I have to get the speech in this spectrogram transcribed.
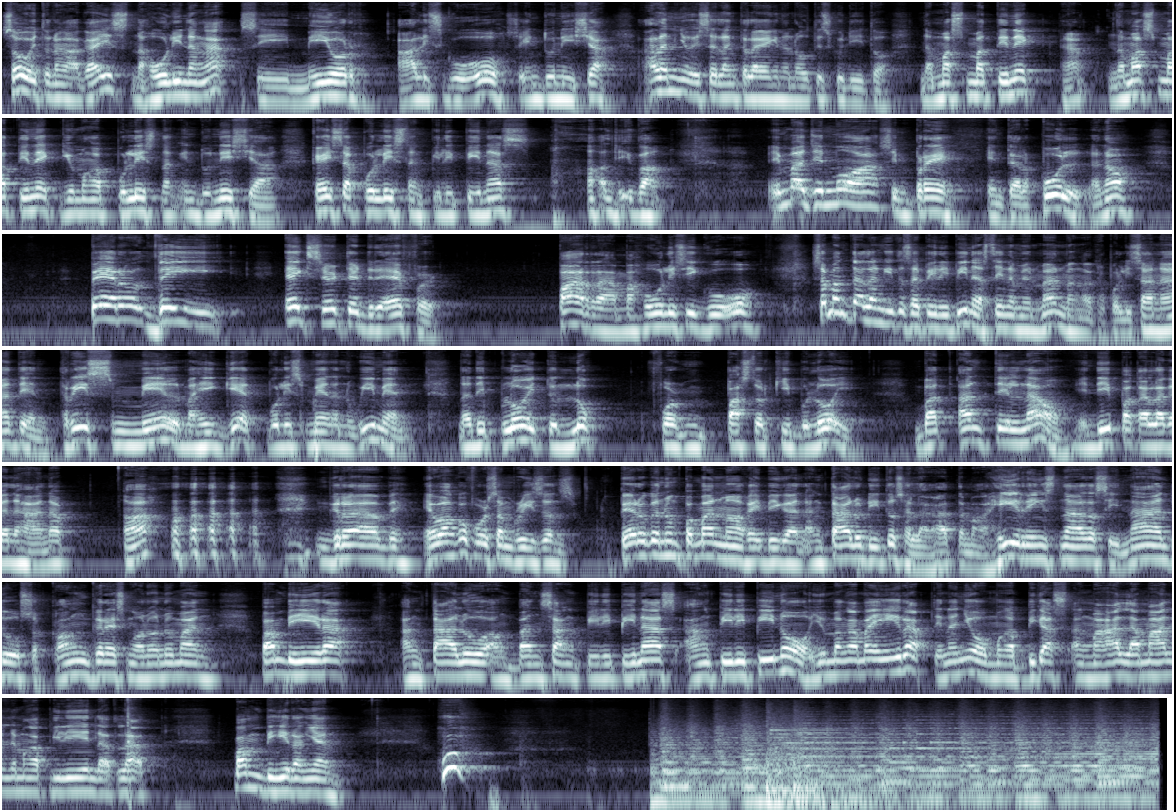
So ito na nga guys, nahuli na nga si Mayor Alice Guo sa Indonesia. Alam niyo isa lang talaga yung na-notice ko dito na mas matinik, ha? Na mas matinik yung mga pulis ng Indonesia kaysa pulis ng Pilipinas. Di ba? Imagine mo ha, siyempre, Interpol, ano? Pero they exerted their effort para mahuli si Guo. Samantalang dito sa Pilipinas, tingnan mo naman mga kapulisan natin, 3 mil mahigit policemen and women na deployed to look for Pastor Kibuloy. But until now, hindi pa talaga nahanap. Ha? Grabe. Ewan ko for some reasons. Pero ganun pa man mga kaibigan, ang talo dito sa lahat ng mga hearings na sa Senado, sa Congress, kung ano naman, pambihira ang talo ang bansang Pilipinas, ang Pilipino, yung mga mahirap, tinan nyo, mga bigas, ang mahal, ang mahal ng mga piliin, lahat-lahat. Pambihirang yan.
